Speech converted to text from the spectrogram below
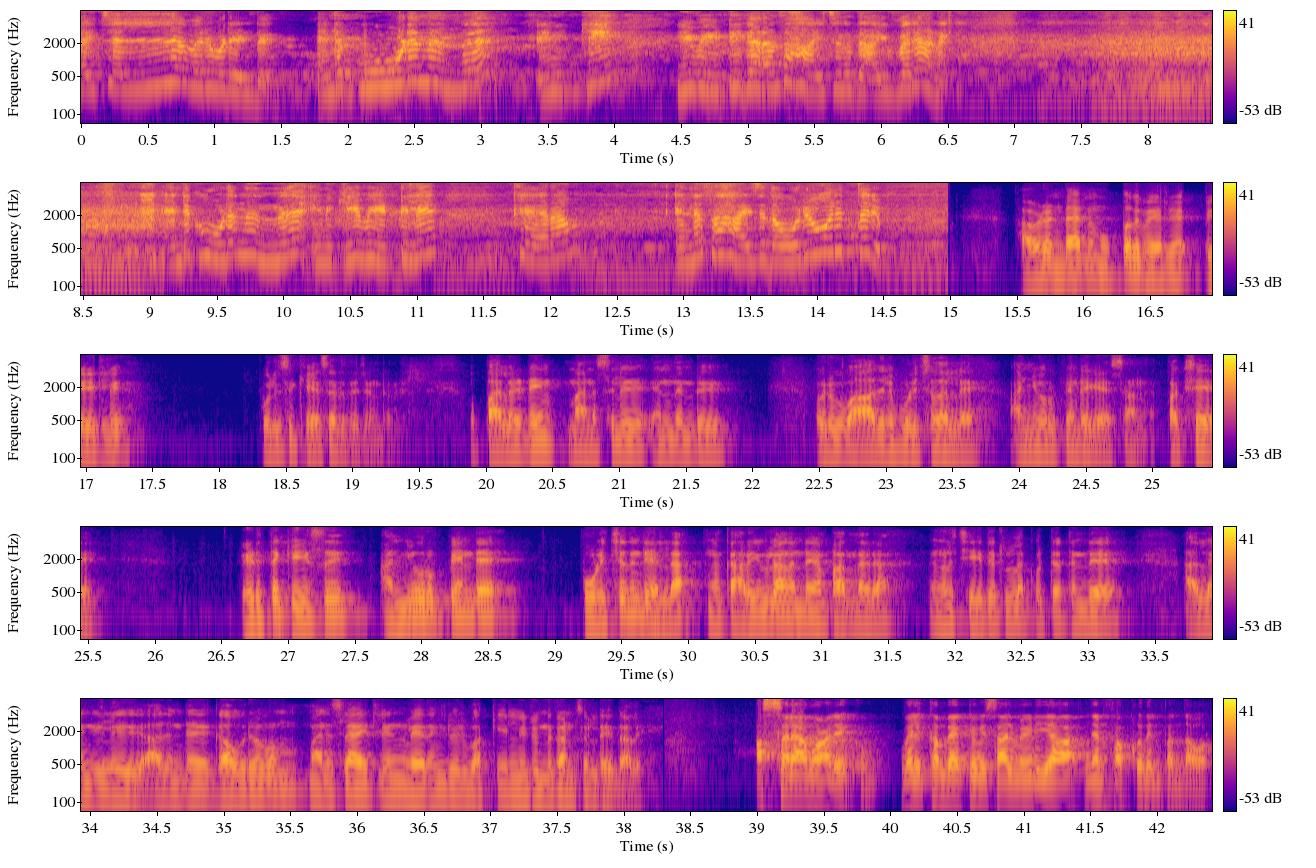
സഹായിച്ച എല്ലാവരും ഇവിടെ ഉണ്ട്. എന്റെ കൂടെ നിന്ന് എനിക്ക് ഈ വീട്ടിൽ കയറാൻ സഹായിച്ചത് ഡ്രൈവറാണ് എന്റെ കൂടെ നിന്ന് എനിക്ക് ഈ വീട്ടിൽ കയറാൻ എന്നെ സഹായിച്ചത് ഓരോരുത്തരും. അവിടെ ഉണ്ടായിരുന്ന മുപ്പത് പേര് പേരിൽ പോലീസ് കേസെടുത്തിട്ടുണ്ട് പലരുടെയും മനസ്സിൽ എന്തുണ്ട്? ഒരു വാതിൽ പൊളിച്ചതല്ലേ? അഞ്ഞൂറ് റുപ്യന്റെ കേസാണ് പക്ഷേ എടുത്ത കേസ് അഞ്ഞൂറ് റുപ്യന്റെ പൊളിച്ചതിന്റെ അല്ല നിങ്ങൾക്ക് അറിയില്ല എന്നുണ്ടെങ്കിൽ ഞാൻ പറഞ്ഞുതരാം. നിങ്ങൾ ചെയ്തിട്ടുള്ള കുറ്റത്തിന്റെ അല്ലെങ്കിൽ അതിന്റെ ഗൗരവം മനസ്സിലായിട്ടില്ല നിങ്ങൾ ഏതെങ്കിലും ഒരു വക്കീലിനെ ഇരുന്ന് കൺസൾട്ട് ചെയ്താലേ അസ്സലാമു അലൈക്കും welcome back to Visal media. ഞാൻ ഫക്രുദ്ദീൻ പന്താവർ.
